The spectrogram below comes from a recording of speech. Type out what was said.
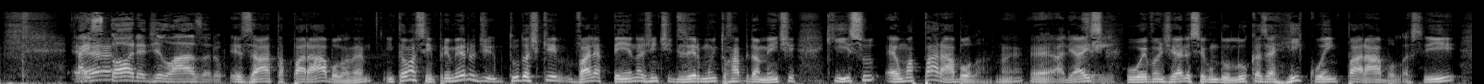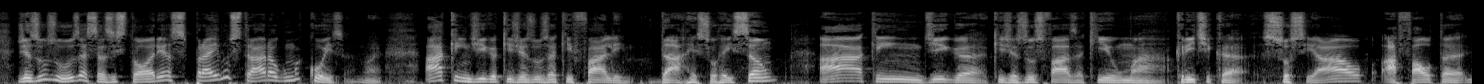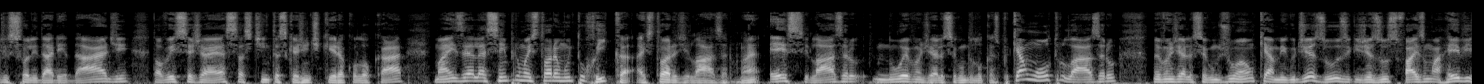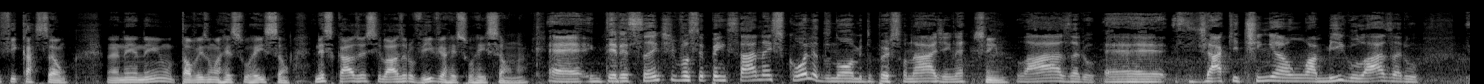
A é... história de Lázaro. Exato, a parábola, né? Então, assim, primeiro de tudo, acho que vale a pena a gente dizer muito rapidamente que isso é uma parábola, né? É, aliás, Sim. o Evangelho segundo Lucas é rico em parábolas e Jesus usa essas histórias para ilustrar alguma coisa, não é? Há quem diga que Jesus aqui fale da ressurreição, Há quem diga que Jesus faz aqui uma crítica social, a falta de solidariedade, talvez seja essas tintas que a gente queira colocar, mas ela é sempre uma história muito rica, a história de Lázaro, não é? Esse Lázaro no Evangelho segundo Lucas, porque há um outro Lázaro no Evangelho segundo João que é amigo de Jesus e que Jesus faz uma revivificação, né? nem, nem talvez uma ressurreição. Nesse caso, esse Lázaro vive a ressurreição, né? É interessante você pensar na escolha do nome do personagem, né? Sim. Lázaro, é, já que tinha um amigo Lázaro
